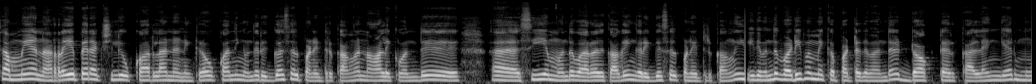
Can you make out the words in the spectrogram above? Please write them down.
செம்மையாக நிறைய பேர் ஆக்சுவலி உட்காரலான்னு நினைக்கிறேன். உட்காந்து இங்கே வந்து ரிகர்சல் பண்ணிட்டு இருக்காங்க நாளைக்கு வந்து சிஎம் வந்து வர்றதுக்காக இங்கே ரிகர்சல் பண்ணிட்டு இருக்காங்க இது வந்து வடிவமைக்கப்பட்டது வந்து டாக்டர் கலைஞர் மு.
